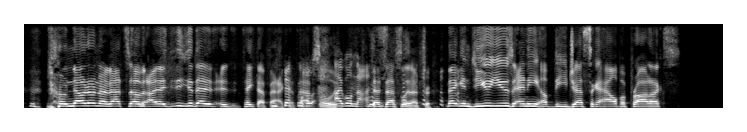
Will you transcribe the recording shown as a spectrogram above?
No, no, no. No. That's, uh, I, that, take that back. That's absolutely. I will not. That's absolutely not true. Megan, do you use any of the Jessica Alba products?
